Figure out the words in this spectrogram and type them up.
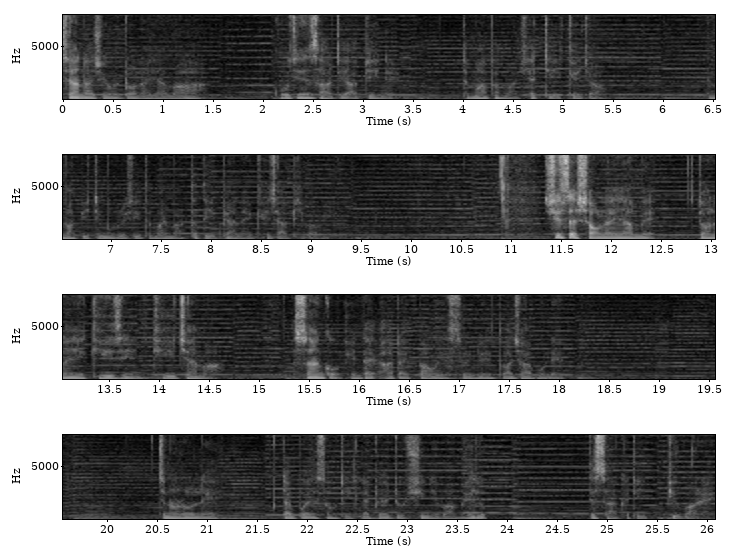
ဆင်အာဏာရှင်ကိုတော်လှန်ရမှာကိုချင်းစာတရားအပြည့်နဲ့ဓမ္မဘက်မှာရက်တည်ခဲ့ကြောင်း မြန်မာပြည်ဒီမိုကရေစီတမိုင်းမှာတည်တည်ပြနိုင်ခဲ့ကြပြီပါပြီရှေ့ဆက်ရှောင်းလန်းရမယ့်ဒေါ်လာရေးခီးစဉ်ခီးချမ်းမှာအစွမ်းကုန်အင်တိုက်အားတိုက်ပါဝင်ဆွေးနွေးသွားကြဖို့နဲ့ကျွန်တော်တို့လည်းတိုက်ပွဲအဆုံးထိလက်တွဲတူရှိနေပါမယ်လို့သစ္စာကတိပြုပါတယ်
